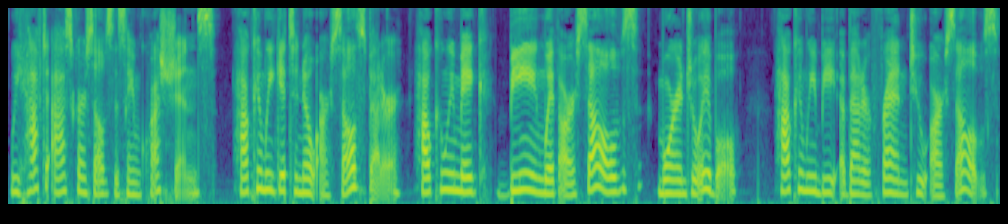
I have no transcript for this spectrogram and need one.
we have to ask ourselves the same questions. How can we get to know ourselves better? How can we make being with ourselves more enjoyable? How can we be a better friend to ourselves?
